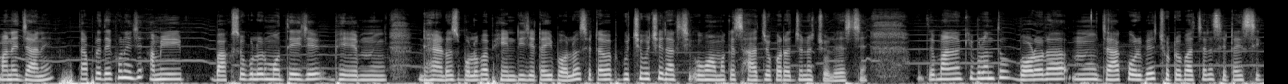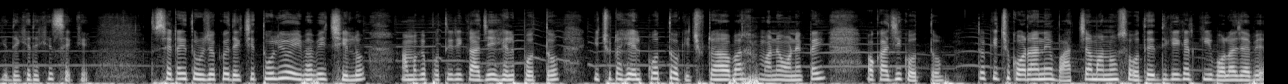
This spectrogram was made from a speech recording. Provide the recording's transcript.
মানে জানে। তারপরে দেখুন এই যে আমি বাক্সগুলোর মধ্যে এই যে ঢ্যাঁড়স বলো বা ভেন্ডি যেটাই বলো, সেটা গুছিয়ে গুছিয়ে রাখছি। ও আমাকে সাহায্য করার জন্য চলে আসছে। মানে কি বলুন তো, বড়রা যা করবে, ছোট বাচ্চারা সেটাই শিখে, দেখে দেখে শেখে। তো সেটাই তুর্যকেও দেখছি। তুলিও এইভাবেই ছিল। আমাকে প্রতিটি কাজে হেল্প করতো। কিছুটা হেল্প করতো, কিছুটা আবার মানে অনেকটাই অকাজই করতো। তো কিছু করার নেই, বাচ্চা মানুষ, ওদের দিকে আর কী বলা যাবে?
